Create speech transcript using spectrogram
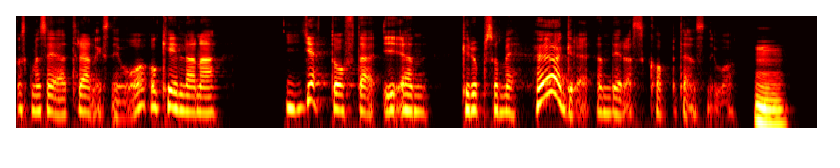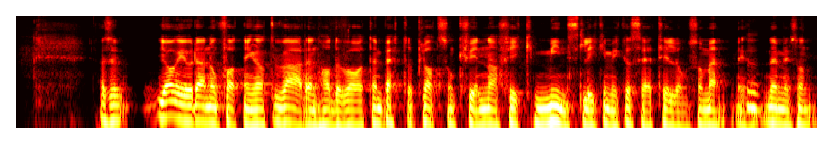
vad ska man säga, träningsnivå. Och killarna jätteofta i en grupp som är högre än deras kompetensnivå. Mm. Alltså, jag är ju den uppfattningen att världen hade varit en bättre plats om kvinnor fick minst lika mycket att säga till om som män. Liksom. Mm. Sån,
